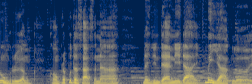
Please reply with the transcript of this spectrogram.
รุ่งเรืองของพระพุทธศาสนาในดินแดนนี้ได้ไม่ยากเลย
